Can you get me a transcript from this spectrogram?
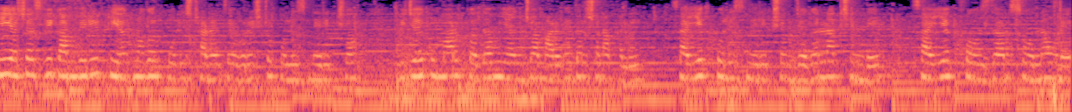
ही यशस्वी कामगिरी टिळकनगर पोलीस ठाण्याचे वरिष्ठ पोलीस निरीक्षक विजयकुमार कदम यांच्या मार्गदर्शनाखाली सहाय्यक पोलीस निरीक्षक जगन्नाथ शिंदे सहाय्यक फौजदार सोनवणे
